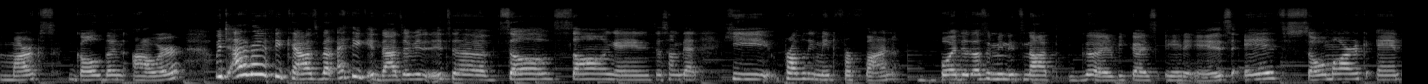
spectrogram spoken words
Mark's Golden Hour, which I don't know if it counts, but I think it does. I mean, it's a soul song and it's a song that he probably made for fun, but it doesn't mean it's not good because it is. It's so Mark and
